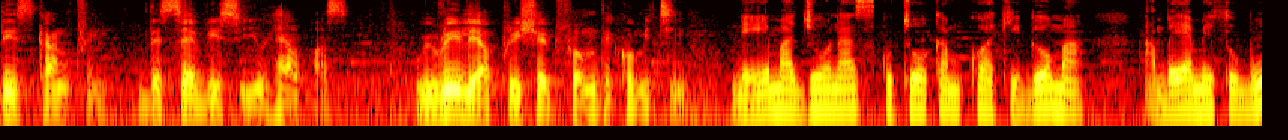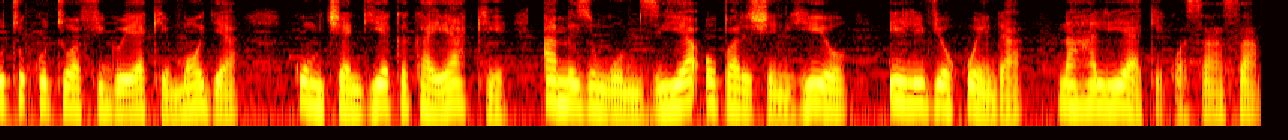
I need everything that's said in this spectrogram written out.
this country the service you help us. We really appreciate from the committee. Neema Jonas kutoka mkoa wa Kigoma ambaye amethubutu kutoa figo yake moja kumchangia kaka yake amezungumzia operesheni hiyo ilivyokwenda na hali yake kwa sasa.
